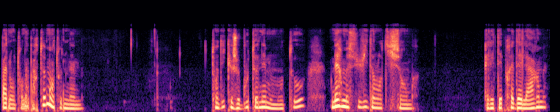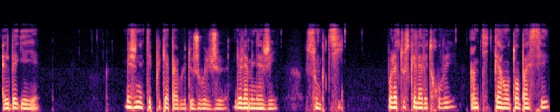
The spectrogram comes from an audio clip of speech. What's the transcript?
Pas dans ton appartement tout de même. Tandis que je boutonnais mon manteau, mère me suivit dans l'antichambre. Elle était près des larmes, elle bégayait. Mais je n'étais plus capable de jouer le jeu, de l'aménager. Son petit. Voilà tout ce qu'elle avait trouvé, un petit de quarante ans passé,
